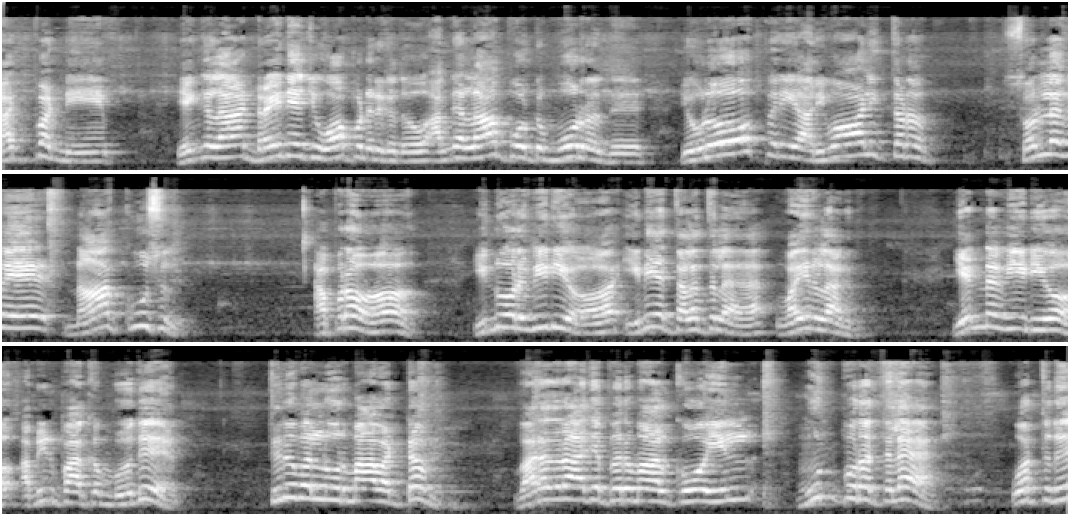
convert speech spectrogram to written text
கட் பண்ணி எங்கெல்லாம் ட்ரைனேஜ் ஓப்பன் இருக்குதோ அங்கெல்லாம் போட்டு மூடுறது எவ்வளோ பெரிய அறிவாளித்தனம். சொல்லவே நான் கூசுது அப்புறம் இன்னொரு வீடியோ இணையதளத்தில் வைரல் ஆகுது. என்ன வீடியோ அப்படின்னு பார்க்கும்போது திருவள்ளூர் மாவட்டம் வரதராஜ பெருமாள் கோயில் முன்புறத்தில் ஒருத்தர்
